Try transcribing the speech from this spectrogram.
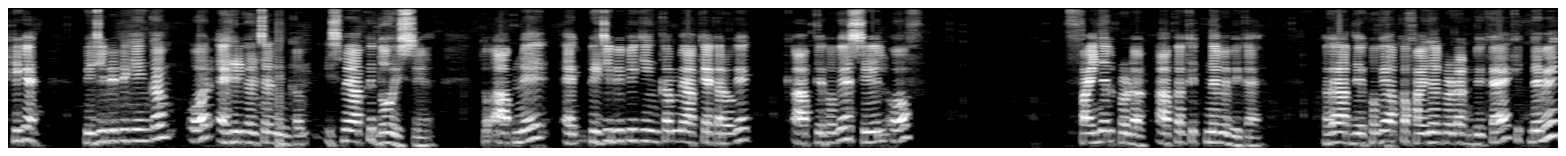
ठीक है? पीजीबीपी की इनकम और एग्रीकल्चर इनकम इसमें आपके दो हिस्से हैं। तो आपने पीजीबीपी की इनकम में आप क्या करोगे? आप देखोगे सेल ऑफ़ फाइनल प्रोडक्ट आपका कितने में बिका है? अगर आप देखोगे आपका फाइनल प्रोडक्ट बिका है कितने में?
